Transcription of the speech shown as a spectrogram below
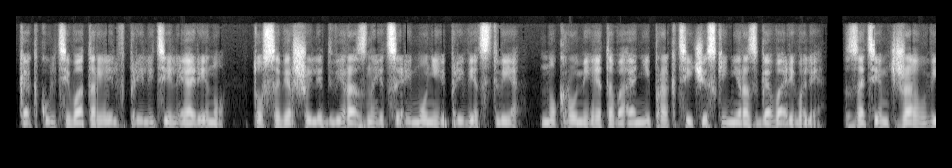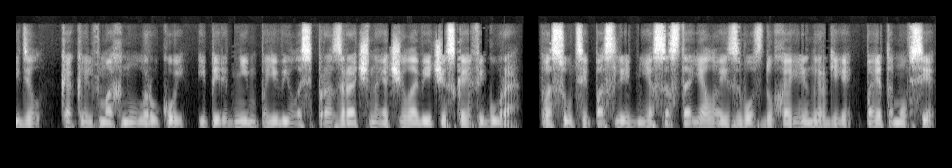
как культиватор и эльф прилетели арену, то совершили две разные церемонии приветствия, но кроме этого они практически не разговаривали. Затем Джа увидел, как эльф махнул рукой, и перед ним появилась прозрачная человеческая фигура. По сути последняя состояла из воздуха и энергии, поэтому все,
